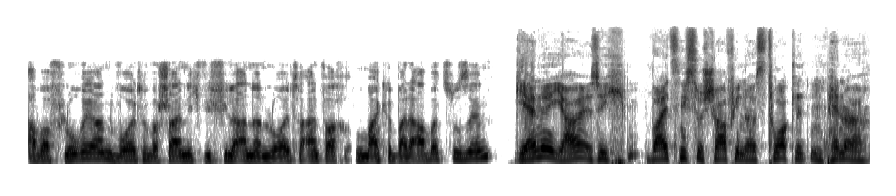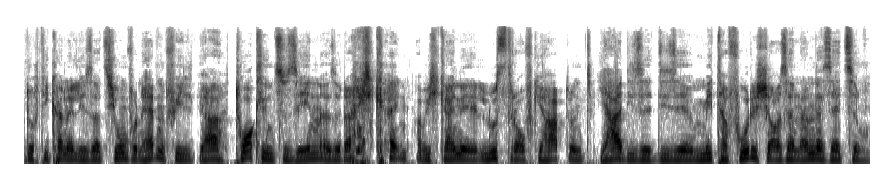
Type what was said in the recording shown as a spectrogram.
Aber Florian wollte wahrscheinlich wie viele andere Leute einfach Michael bei der Arbeit zusehen. Gerne, ja. Also ich war jetzt nicht so scharf, ihn als torkelnden Penner durch die Kanalisation von Haddonfield, ja, torkeln zu sehen. Also da habe ich, kein, hab ich keine Lust drauf gehabt. Und ja, diese, diese metaphorische Auseinandersetzung.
